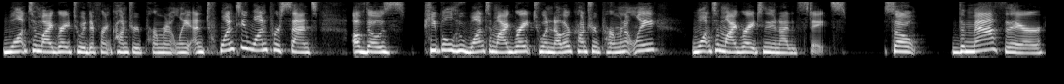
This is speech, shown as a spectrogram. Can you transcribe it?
want to migrate to a different country permanently. And 21% of those people who want to migrate to another country permanently want to migrate to the United States. So the math there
